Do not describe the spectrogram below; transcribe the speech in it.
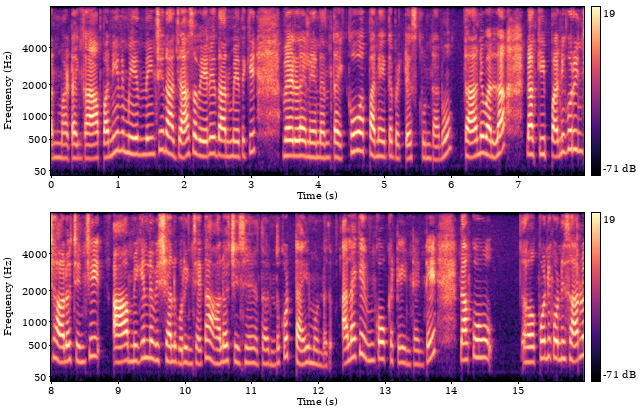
అనమాట ఇంకా ఆ పనిని మీద నుంచి నా జాస వేరే దాని మీదకి వెళ్ళలేనంత ఎక్కువ పని అయితే పెట్టేసుకుంటాను. దానివల్ల నాకు ఈ పని గురించి ఆలోచించి ఆ మిగిలిన విషయాల గురించి అయితే ఆలోచించేందుకు టైం ఉండదు. అలాగే ఇంకొకటి ఏంటంటే నాకు కొన్ని కొన్నిసార్లు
